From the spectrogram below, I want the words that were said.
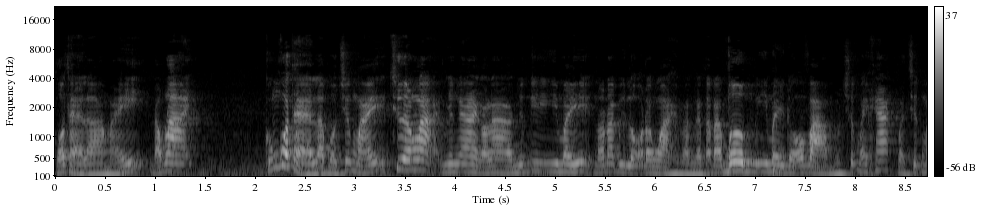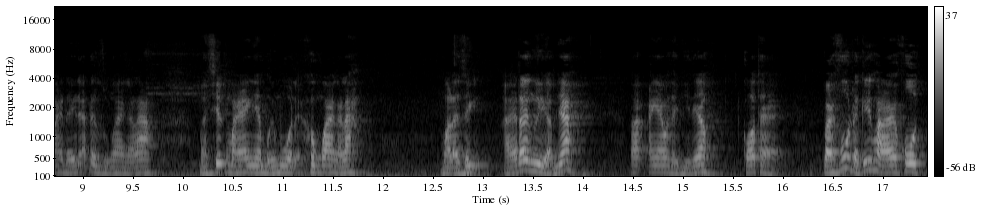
Có thể là máy đóng lại cũng có thể là một chiếc máy chưa đóng lại nhưng ai có là những cái email ấy, nó đã bị lộ ra ngoài và người ta đã bơm email đó vào một chiếc máy khác và chiếc máy đấy đã được dùng ai cả lao và chiếc máy anh em mới mua lại không có ai cả lao mà lại dính. Đấy rất nguy hiểm nhá. Đó, anh em có thể nhìn thấy không? Có thể vài phút để kích hoạt iPhone.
